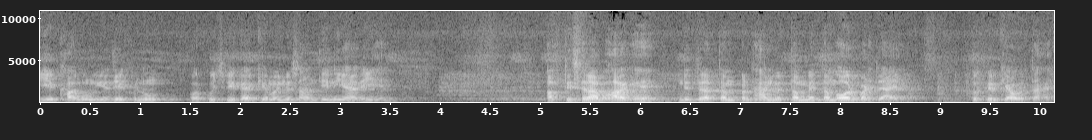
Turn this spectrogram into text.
ये खा लूँ, ये देख लूँ, और कुछ भी करके मन में शांति नहीं आ रही है। अब तीसरा भाग है, निद्रा तम प्रधान में तम में तम और बढ़ जाए तो फिर क्या होता है?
